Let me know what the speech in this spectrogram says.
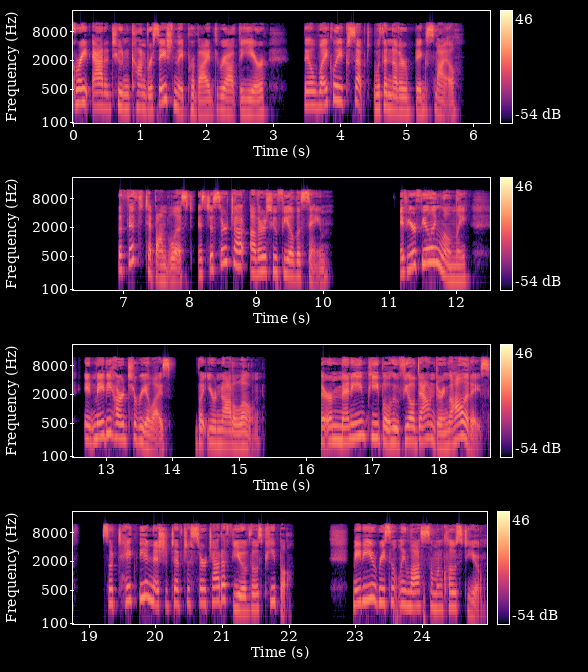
great attitude, and conversation they provide throughout the year, they'll likely accept with another big smile. The fifth tip on the list is to search out others who feel the same. If you're feeling lonely, it may be hard to realize, but you're not alone. There are many people who feel down during the holidays, so take the initiative to search out a few of those people. Maybe you recently lost someone close to you.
